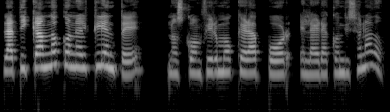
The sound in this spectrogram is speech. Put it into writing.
Platicando con el cliente, nos confirmó que era por el aire acondicionado.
